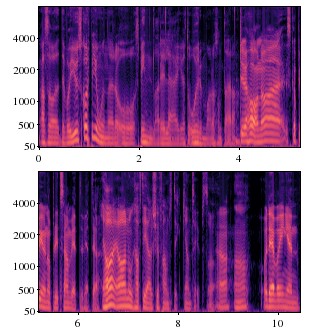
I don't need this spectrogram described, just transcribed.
Alltså det var ju skorpioner och spindlar i lägret och ormar och sånt där Du har några skorpioner på ditt samvete vet jag. Ja, jag har nog haft ihjäl 25 stycken typ så Ja. Ja Och det var ingen...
